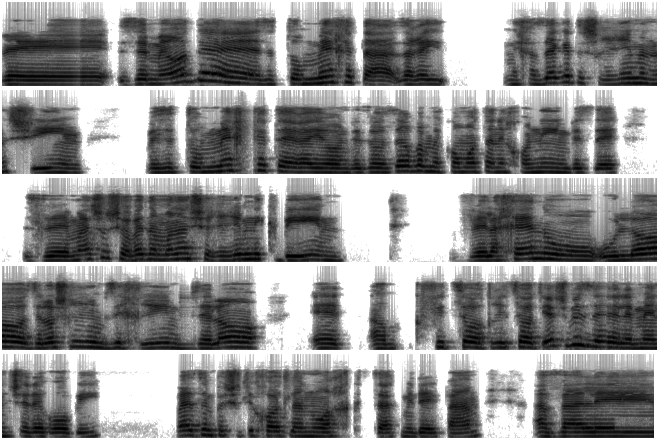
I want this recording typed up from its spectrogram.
וזה מאוד, אה, זה תומך את ה... זה הרי מחזק את השרירים הנשיים, וזה תומך את ההיריון, וזה עוזר במקומות הנכונים, וזה זה משהו שעובד המון על שרירים נקביים, ולכן הוא, הוא לא, זה לא שרירים זכריים, זה לא... אה, קפיצות, ריצות, יש בזה אלמנט של אירובי, ואז הן פשוט יכולות לנוח קצת מדי פעם, אבל אה,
